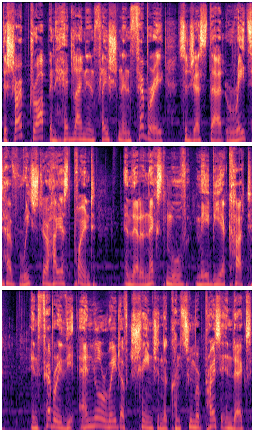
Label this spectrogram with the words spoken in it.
The sharp drop in headline inflation in February suggests that rates have reached their highest point and that a next move may be a cut. In February, the annual rate of change in the Consumer Price Index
